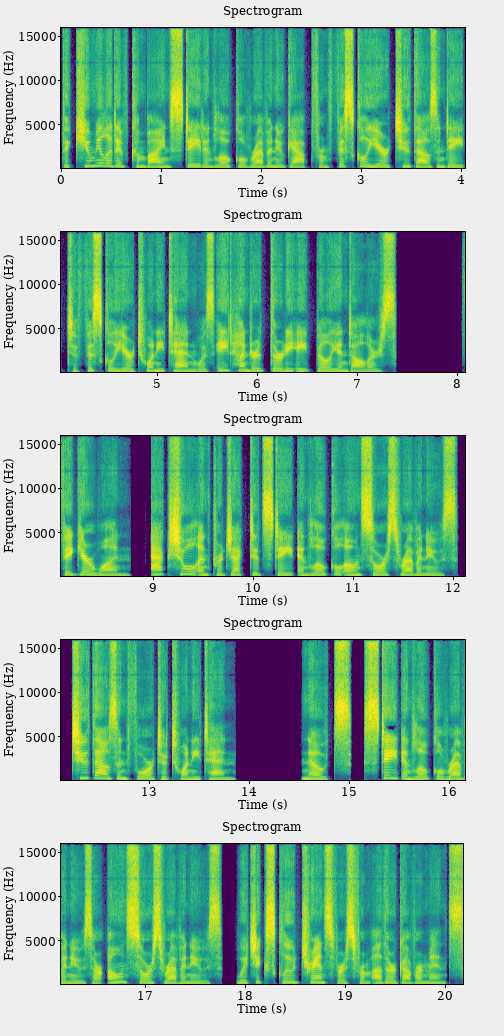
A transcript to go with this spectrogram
the cumulative combined state and local revenue gap from fiscal year 2008 to fiscal year 2010 was $838 billion. Figure 1. Actual and projected state and local owned source revenues, 2004 to 2010. Notes State and local revenues are own source revenues, which exclude transfers from other governments.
